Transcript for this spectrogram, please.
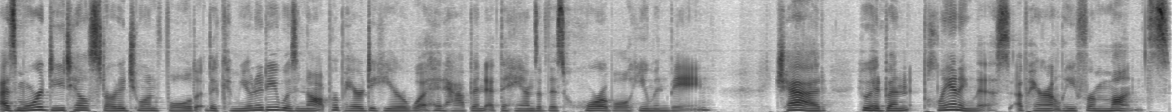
As more details started to unfold, the community was not prepared to hear what had happened at the hands of this horrible human being. Chad, who had been planning this apparently for months,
